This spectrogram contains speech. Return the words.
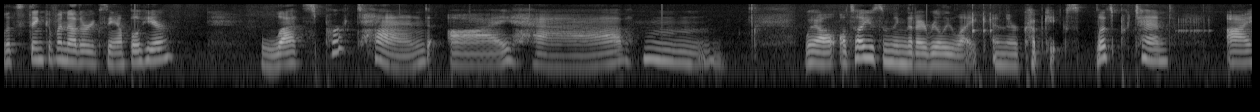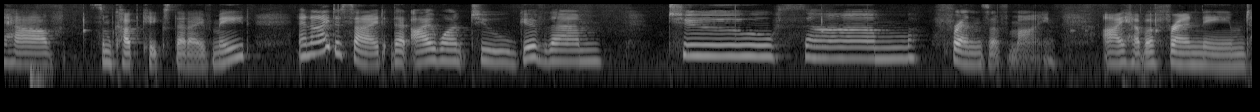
let's think of another example here. Let's pretend I have, hmm, well, I'll tell you something that I really like, and they're cupcakes. Let's pretend I have some cupcakes that I've made, and I decide that I want to give them to some friends of mine. I have a friend named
